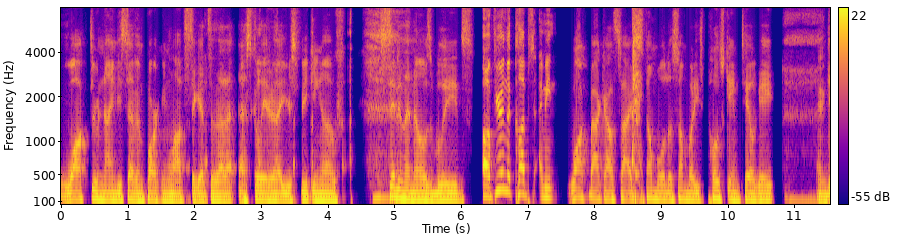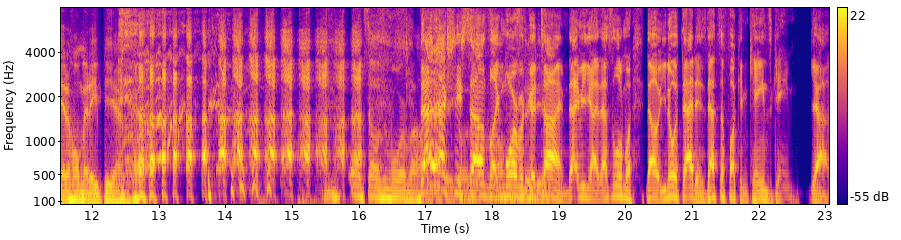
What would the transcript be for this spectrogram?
walk through 97 parking lots to get to that escalator that you're speaking of sit in the nosebleeds oh if you're in the clubs i mean walk back outside stumble to somebody's post-game tailgate and get home at 8 p.m. that sounds more of a that actually sounds like more of a good time. That, I mean, yeah, that's a little more. No, you know what that is? That's a fucking Canes game. Yeah,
